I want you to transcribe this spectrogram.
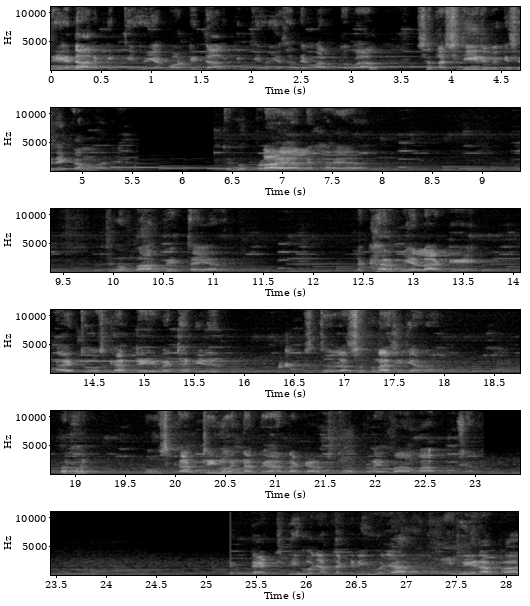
ਦੇਹ ਦਾਨ ਕੀਤੀ ਹੋਈ ਹੈ ਬੋਡੀ ਦਾਨ ਕੀਤੀ ਹੋਈ ਹੈ ਸਾਡੇ ਮਰਨ ਤੋਂ ਬਾਅਦ, ਸਾਡਾ ਸਰੀਰ ਵੀ ਕਿਸੇ ਦੇ ਕੰਮ ਆ ਜਾਏ। ਤੈਨੂੰ ਪੜਾਇਆ ਲਿਖਾਇਆ, ਤੈਨੂੰ ਬਾਹਰ ਭੇਜਤਾ ਯਾਰ। ਲੱਖਾਂ ਰੁਪਇਆ ਲਾ ਕੇ ਅੱਜ ਤੂੰ ਉਸ ਕੰਟਰੀ 'ਚ ਬੈਠਾ ਜਿਹਦੇ ਜਿੱਦੋਂ ਦਾ ਸੁਪਨਾ ਸੀ ਜਾਣਾ। ਪਰ ਹੁਣ ਉਸ ਕੰਟਰੀ ਨੂੰ ਇੰਨਾ ਪਿਆਰ ਨਾ ਕਰ ਤੂੰ ਆਪਣੇ ਮਾਂ-ਬਾਪ ਨੂੰ ਛੱਡ। ਡੈਟ ਦੀ ਹੋ ਜਾ, ਤਕੜੀ ਹੋ ਜਾ, ਫਿਰ ਆਪਾਂ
